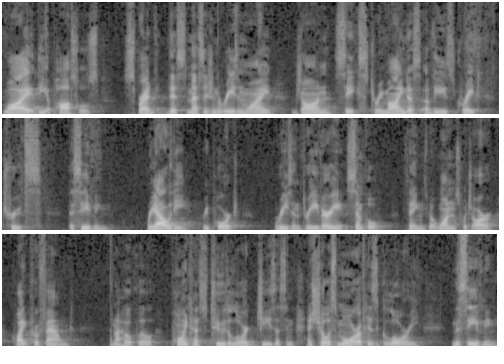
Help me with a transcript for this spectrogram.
why the apostles spread this message and the reason why John seeks to remind us of these great truths this evening. Reality, report, reason. Three very simple things, but ones which are quite profound, and I hope will point us to the Lord Jesus and, and show us more of his glory this evening.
